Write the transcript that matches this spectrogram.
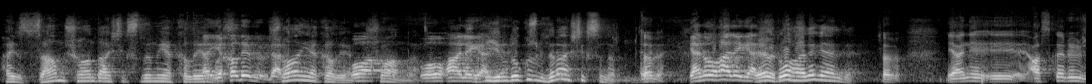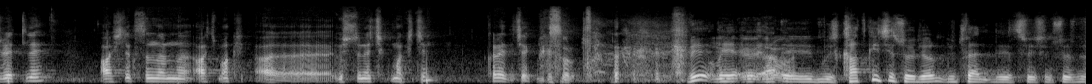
Hayır zam şu anda açlık sınırını yakalayamaz. Ha, yakalayamıyor. Şu an yakalayamıyor. O- şu anda. o hale Çünkü geldi. 29 bin lira açlık sınırı. Tabii. Yani o hale geldi. Evet o hale geldi. Tabii. Yani e, asgari ücretli açlık sınırını açmak, e, üstüne çıkmak için kredi çekmek zorunda. Ve Onun e, e, e, katkı için söylüyorum. Lütfen e, şimdi sözünü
